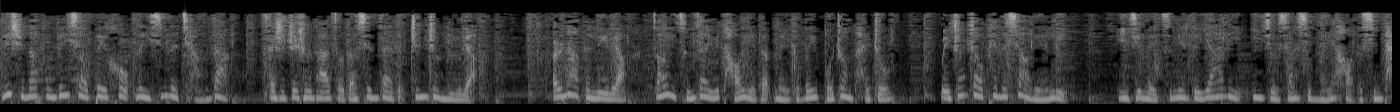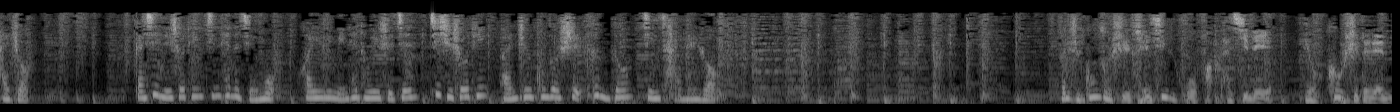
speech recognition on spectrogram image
也许那份微笑背后内心的强大，才是支撑他走到现在的真正力量。而那份力量早已存在于陶冶的每个微博状态中，每张照片的笑脸里，以及每次面对压力依旧相信美好的心态中。感谢您收听今天的节目，欢迎您明天同一时间继续收听凡真工作室更多精彩内容。凡尘工作室全新人物访谈系列，有故事的人，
